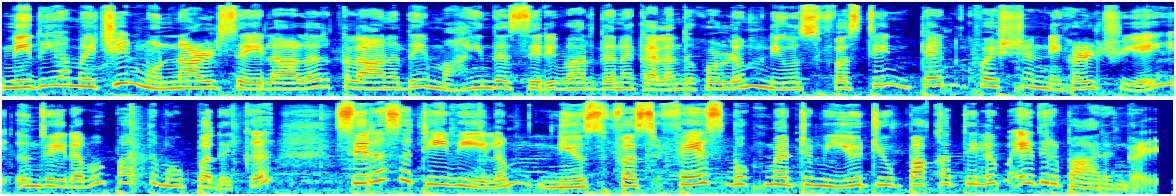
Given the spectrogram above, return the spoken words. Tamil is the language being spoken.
நிதியமைச்சின் முன்னாள் செயலாளர் கலாநிதி மஹிந்த சிறிவர்தன கலந்து கொள்ளும் நியூஸ் ஃபர்ஸ்டின் டென் கொஸ்டின் நிகழ்ச்சியை இன்று இரவு பத்து முப்பதுக்கு சிரச டிவியிலும் நியூஸ் ஃபர்ஸ்ட் ஃபேஸ்புக் மற்றும் யூடியூப் பக்கத்திலும் எதிர்பாருங்கள்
